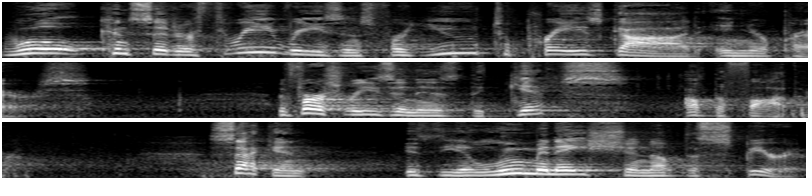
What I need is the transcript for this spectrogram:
we'll consider three reasons for you to praise God in your prayers. The first reason is the gifts of the Father. Second is the illumination of the Spirit.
